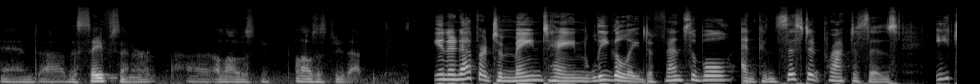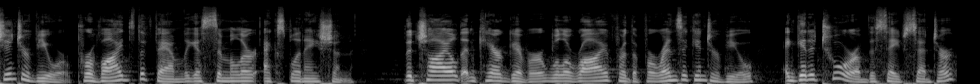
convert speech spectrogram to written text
And uh, the Safe Center uh, allows, us to, allows us to do that. In an effort to maintain legally defensible and consistent practices, each interviewer provides the family a similar explanation. The child and caregiver will arrive for the forensic interview and get a tour of the Safe Center,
